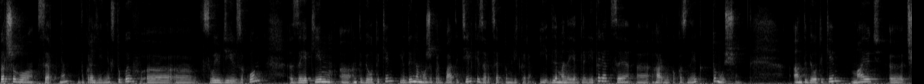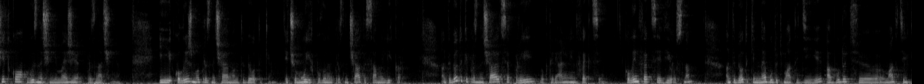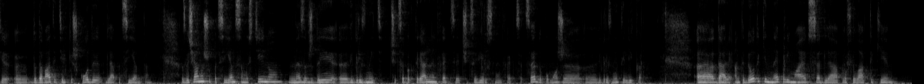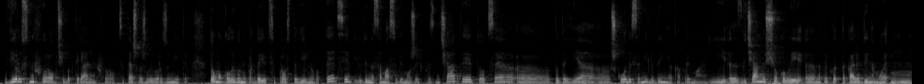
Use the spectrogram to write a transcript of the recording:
З 1 серпня в Україні вступив е, е, в свою дію закон, за яким е, антибіотики людина може придбати тільки за рецептом лікаря. І для мене, як для лікаря, це гарний показник, тому що антибіотики мають чітко визначені межі призначення. І коли ж ми призначаємо антибіотики, і чому їх повинен призначати саме лікар? Антибіотики призначаються при бактеріальній інфекції. Коли інфекція вірусна, антибіотики не будуть мати дії, а будуть е, мати тільки, е, додавати тільки шкоди для пацієнта. Звичайно, що пацієнт самостійно не завжди е, відрізнить, чи це бактеріальна інфекція, чи це вірусна інфекція. Це допоможе відрізнити лікар. Далі, антибіотики не приймаються для профілактики вірусних хвороб чи бактеріальних хвороб. Це теж важливо розуміти. Тому, коли вони продаються просто вільно в аптеці, і людина сама собі може їх призначати, то це е, додає е, шкоди самій людині, яка приймає. І е, звичайно, що коли, наприклад, така людина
